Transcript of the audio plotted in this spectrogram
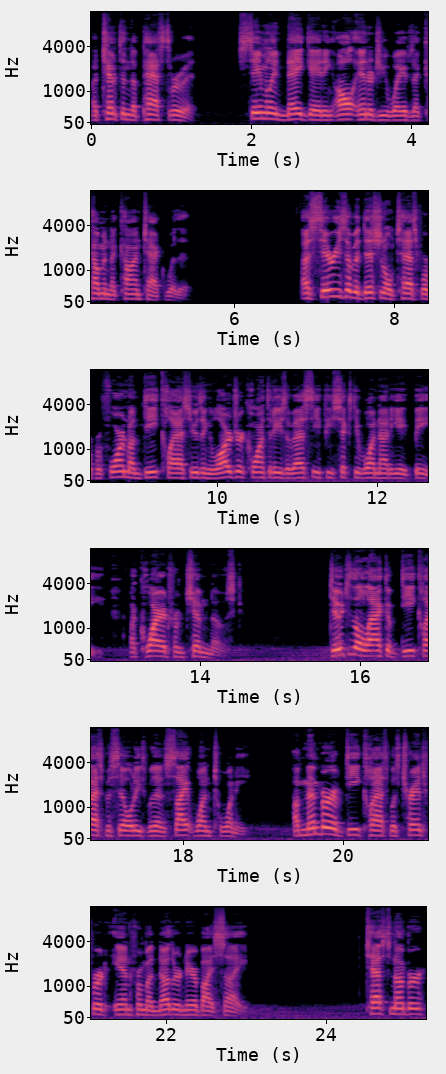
attempting to pass through it, seemingly negating all energy waves that come into contact with it. A series of additional tests were performed on D-Class using larger quantities of SCP-6198-B, acquired from Chimnosk. Due to the lack of D-Class facilities within Site-120, a member of D-Class was transferred in from another nearby site. Test Number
